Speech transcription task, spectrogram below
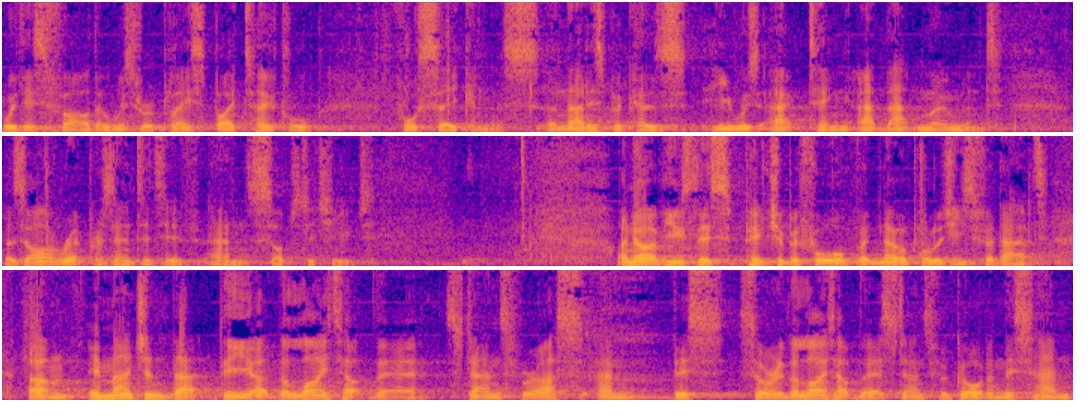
with his Father was replaced by total forsakenness. And that is because he was acting at that moment as our representative and substitute. I know I've used this picture before, but no apologies for that. Um, imagine that the, uh, the light up there stands for us, and this, sorry, the light up there stands for God, and this hand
